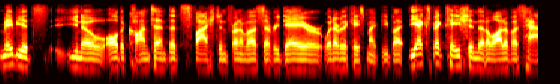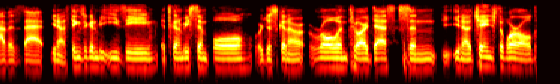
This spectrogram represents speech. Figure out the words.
maybe it's you know all the content that's flashed in front of us every day or whatever the case might be but the expectation that a lot of us have is that you know things are going to be easy it's going to be simple we're just going to roll into our desks and you know change the world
